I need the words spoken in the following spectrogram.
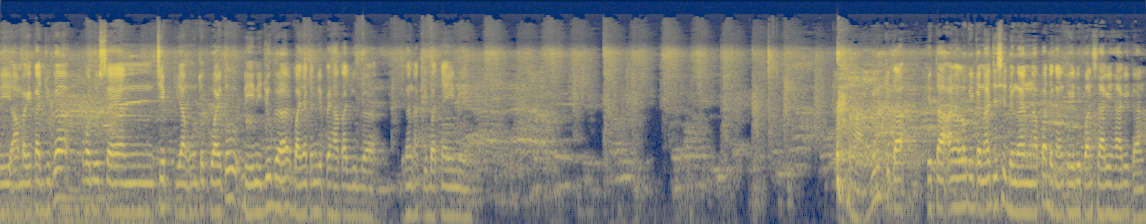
di Amerika juga produsen chip yang untuk Huawei itu di ini juga banyak yang di PHK juga dengan akibatnya ini. Kita kita analogikan aja sih dengan apa dengan kehidupan sehari-hari kan.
